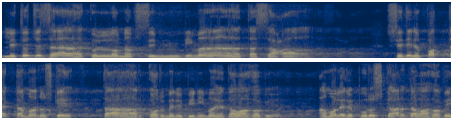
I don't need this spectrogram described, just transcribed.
লিতুজা কুল্লু নাফসিম বিমা তাসআ। সেদিন প্রত্যেকটা মানুষকে তার কর্মের বিনিময়ে দেওয়া হবে, আমলের পুরস্কার দেওয়া হবে,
